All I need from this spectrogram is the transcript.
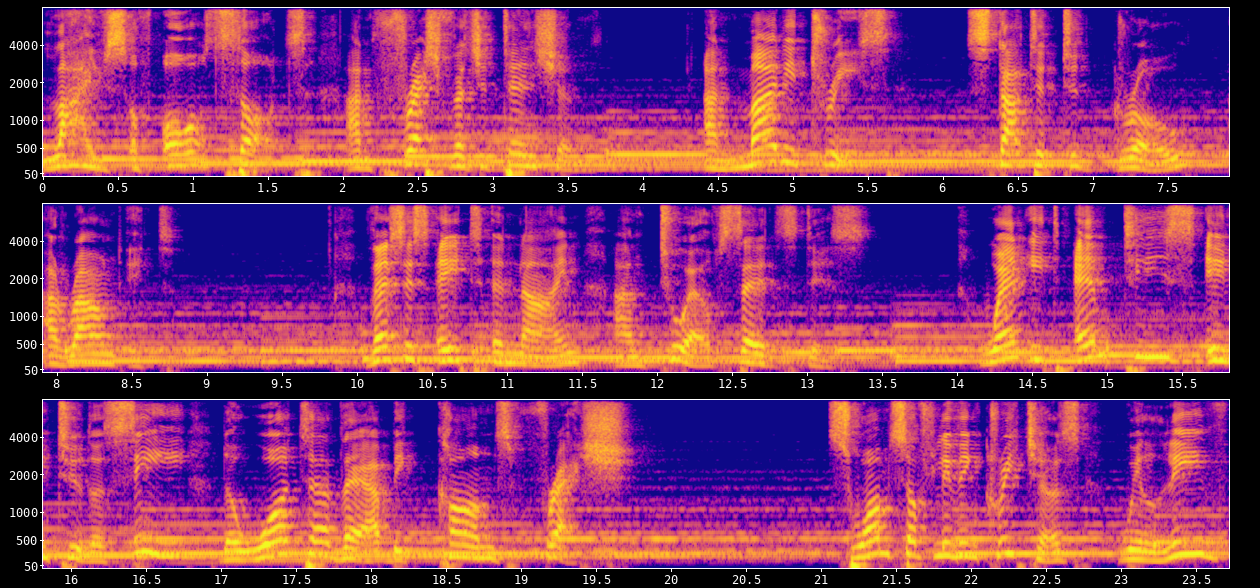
lives of all sorts and fresh vegetation and mighty trees started to grow around it. Verses 8 and 9 and 12 says this When it empties into the sea, the water there becomes fresh. Swarms of living creatures will live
